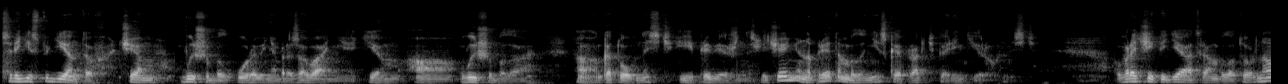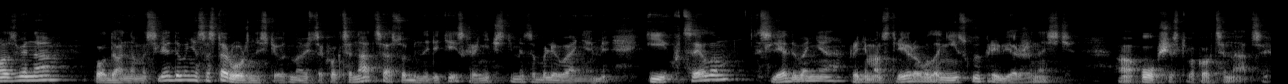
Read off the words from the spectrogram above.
Среди студентов, чем выше был уровень образования, тем а, выше была а, готовность и приверженность лечению, но при этом была низкая практика ориентированности. Врачи-педиатры амбулаторного звена по данным исследования, с осторожностью относятся к вакцинации, особенно детей с хроническими заболеваниями. И в целом исследование продемонстрировало низкую приверженность а, общества к вакцинации.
